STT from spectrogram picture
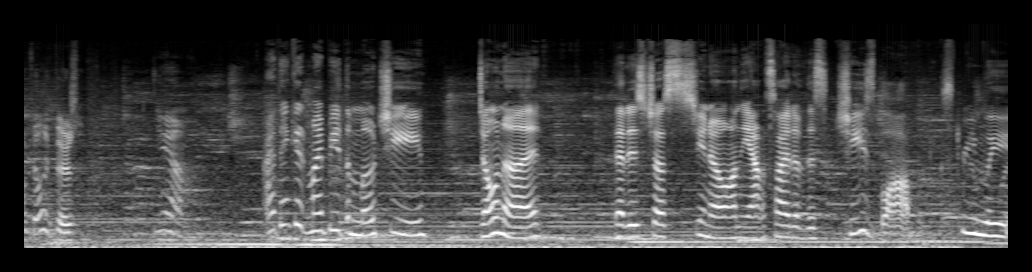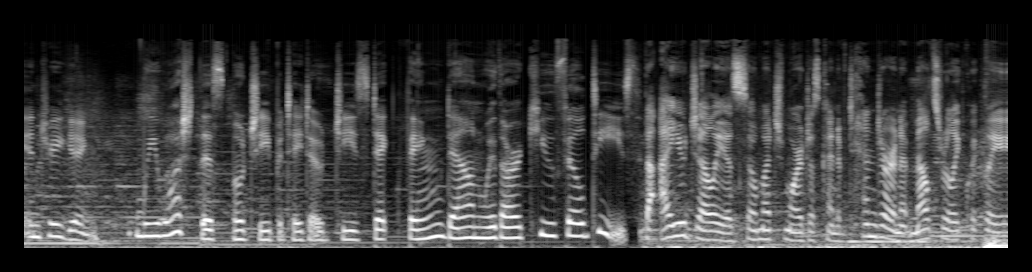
I feel like there's. Yeah. I think it might be the mochi donut that is just, you know, on the outside of this cheese blob. Extremely intriguing. We washed this mochi potato cheese stick thing down with our Q filled teas. The aiyu jelly is so much more just kind of tender and it melts really quickly,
